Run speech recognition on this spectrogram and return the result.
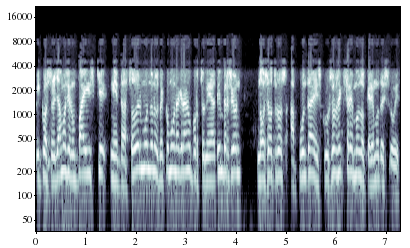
y construyamos en un país que mientras todo el mundo nos ve como una gran oportunidad de inversión, nosotros a punta de discursos extremos lo queremos destruir.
